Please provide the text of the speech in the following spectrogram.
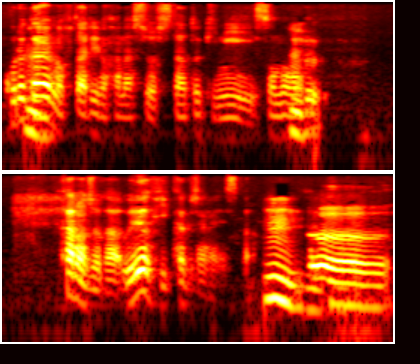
これからの2人の話をしたときに、その、うん彼女が腕を引っかくじゃないですか。うん。うん。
